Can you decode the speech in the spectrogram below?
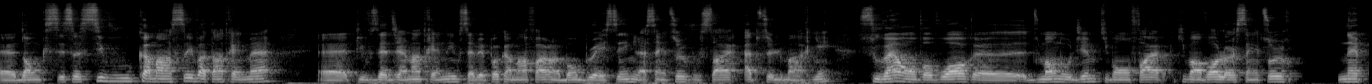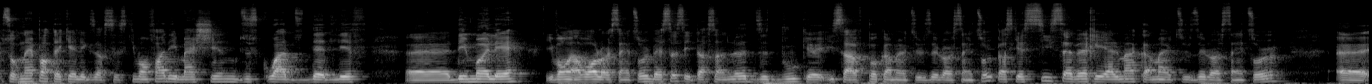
Euh, donc, c'est ça. Si vous commencez votre entraînement, euh, puis vous êtes jamais entraîné, vous savez pas comment faire un bon bracing, la ceinture vous sert absolument rien. Souvent, on va voir euh, du monde au gym qui vont faire, qui vont avoir leur ceinture sur n'importe quel exercice, qui vont faire des machines, du squat, du deadlift, euh, des mollets, ils vont avoir leur ceinture. Ben ça, ces personnes-là, dites-vous qu'ils savent pas comment utiliser leur ceinture, parce que s'ils savaient réellement comment utiliser leur ceinture, euh,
